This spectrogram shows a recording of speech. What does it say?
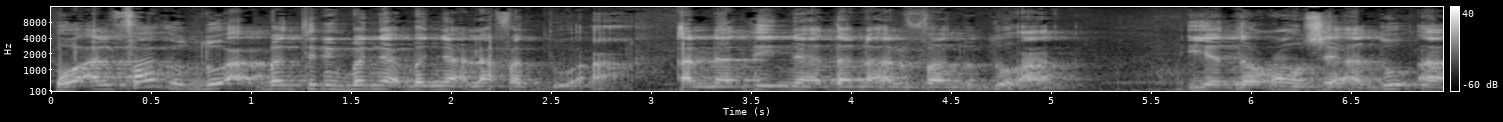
Wa alfadhu du'a bantining banyak-banyak lafaz du'a. Allati nyatana alfadhu du'a. Yad'u sa'du'a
